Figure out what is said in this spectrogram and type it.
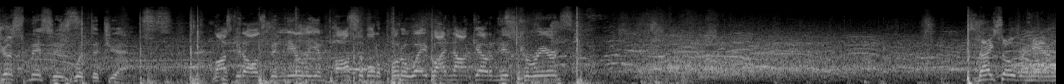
Just misses with the jab. Masvidal has been nearly impossible to put away by knockout in his career. Nice overhand.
